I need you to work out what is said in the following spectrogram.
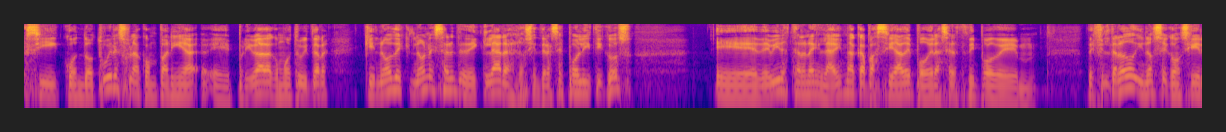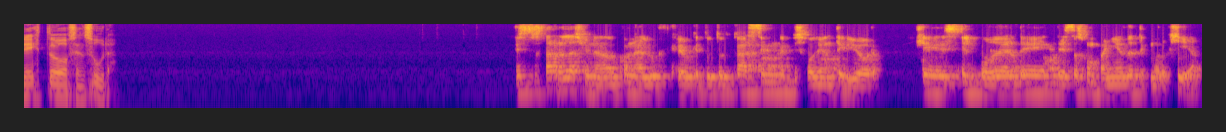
si cuando tú eres una compañía eh, privada como Twitter, que no, no necesariamente declaras los intereses políticos, eh, debieras tener la misma capacidad de poder hacer este tipo de, de filtrado y no se considere esto censura. Esto está relacionado con algo que creo que tú tocaste en un episodio anterior, que es el poder de, estas compañías de tecnología.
